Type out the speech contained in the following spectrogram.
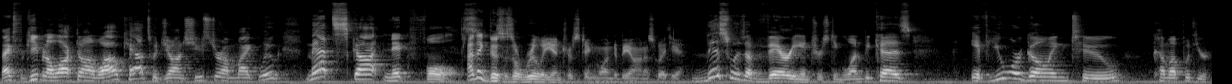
Thanks for keeping it locked on Wildcats with John Schuster. I'm Mike Luke. Matt Scott, Nick Foles. I think this is a really interesting one to be honest with you. this was a very interesting one because if you were going to come up with your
